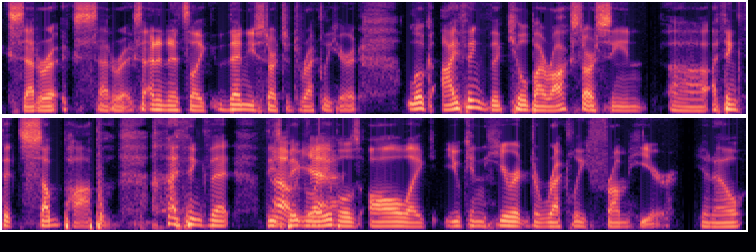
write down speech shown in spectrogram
et cetera, et cetera. And it's like, then you start to directly hear it. Look, I think the Kill Rock Stars scene. Uh, I think that Sub Pop. I think that these Oh, big yeah. labels all like you can hear it directly from here. You know.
